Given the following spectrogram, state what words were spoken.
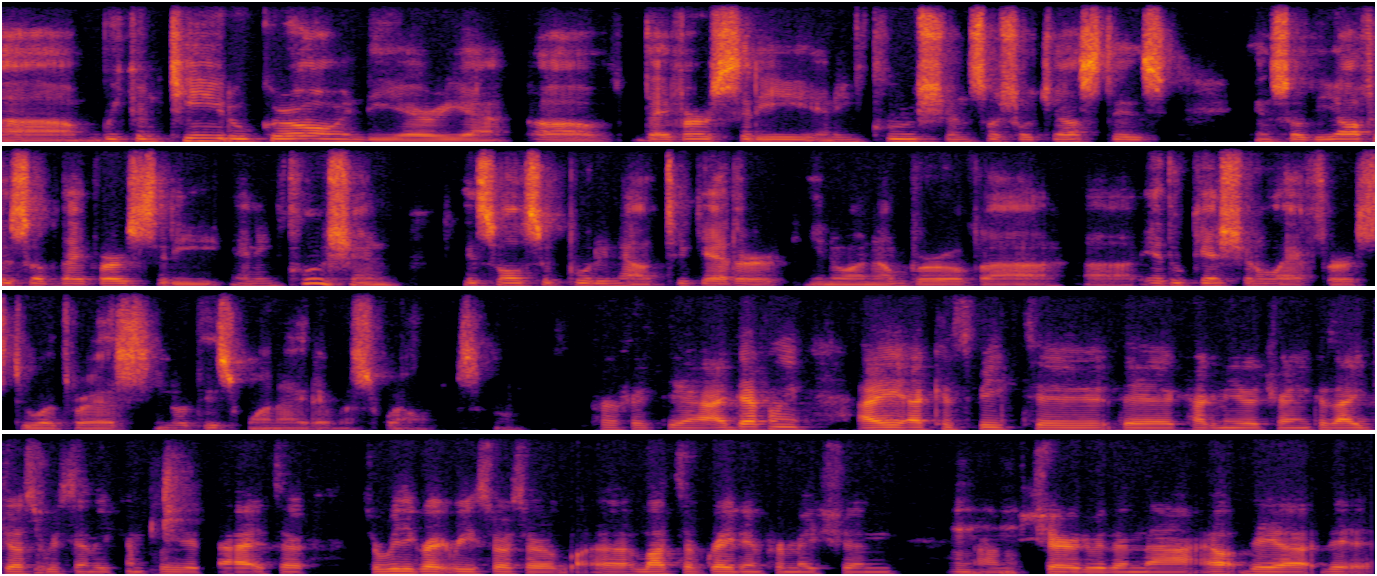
um, we continue to grow in the area of diversity and inclusion, social justice. And so the Office of Diversity and Inclusion is also putting out together, you know, a number of uh, uh, educational efforts to address, you know, this one item as well. So. Perfect. Yeah, I definitely I, I can speak to the Kognito training because I just recently completed that. It's a it's a really great resource. Or uh, lots of great information um, mm-hmm. shared within that. Uh, the uh, the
